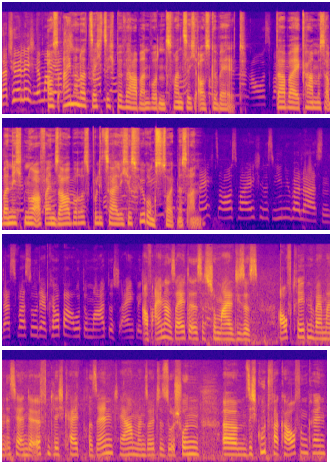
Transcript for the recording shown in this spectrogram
Natürlich immer Aus 160 Bewerbern wurden 20 ausgewählt. Dabei kam es aber nicht nur auf ein sauberes polizeiliches Führungszeugnis an. Das, was so der Körper automatisch eigentlich Auf einer Seite ist es schon mal dieses Auftreten, weil man ist ja in der Öffentlichkeit präsent. Ja, man sollte so schon ähm, sich gut verkaufen können.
